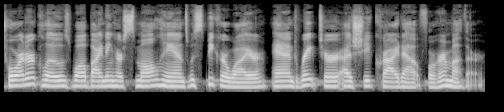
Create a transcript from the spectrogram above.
tore at her clothes while binding her small hands with speaker wire, and raped her as she cried out for her mother.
